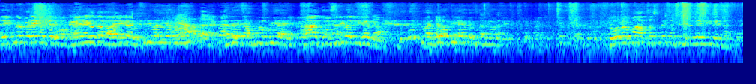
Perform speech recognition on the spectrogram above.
देखना पड़ेगा तेरे को। मैं नहीं होता भाभी का। दूसरी वाली का भी है। अरे भी आई हाँ दूसरी वाली का भी। मैं जो भी है तो साथ दोनों को आपस में कभी मिलने नहीं देना।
